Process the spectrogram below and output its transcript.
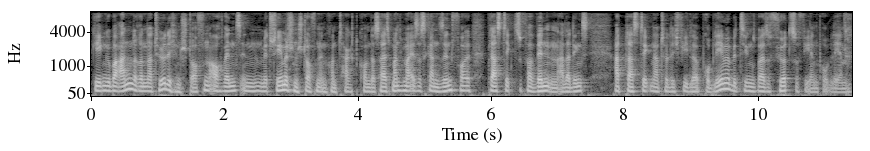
gegenüber anderen natürlichen Stoffen, auch wenn es mit chemischen Stoffen in Kontakt kommt. Das heißt, manchmal ist es ganz sinnvoll, Plastik zu verwenden. Allerdings hat Plastik natürlich viele Probleme beziehungsweise führt zu vielen Problemen.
